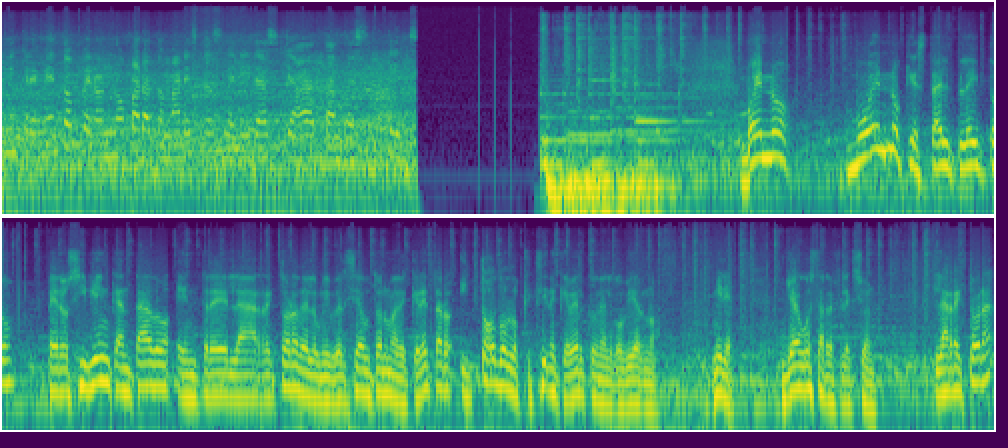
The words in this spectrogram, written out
un incremento, pero no para tomar estas medidas ya tan restrictivas. Bueno, bueno que está el pleito, pero si bien cantado entre la rectora de la Universidad Autónoma de Querétaro y todo lo que tiene que ver con el gobierno. Mire, yo hago esta reflexión. La rectora,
